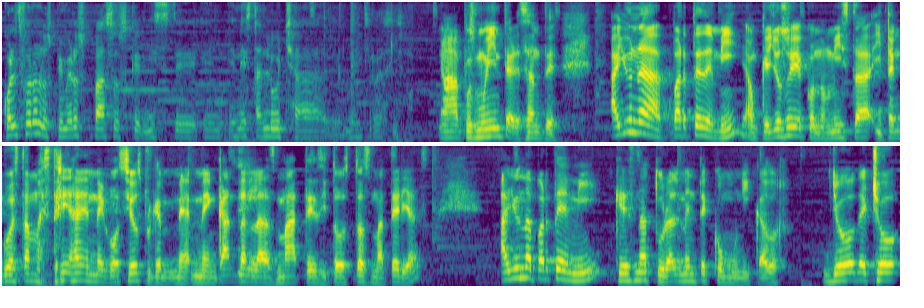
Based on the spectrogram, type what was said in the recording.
¿cuáles fueron los primeros pasos que diste en, en esta lucha del antirracismo? Ah, pues muy interesante. Hay una parte de mí, aunque yo soy economista y tengo esta maestría en negocios porque me, me encantan las mates y todas estas materias, hay una parte de mí que es naturalmente comunicador. Yo, de hecho,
